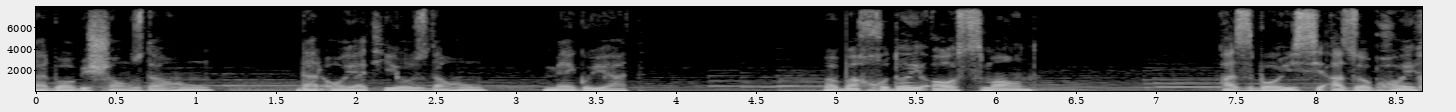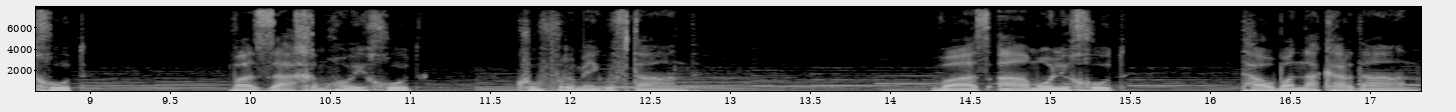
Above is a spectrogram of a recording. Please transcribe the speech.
дар боби шонздаҳум дар ояти ёздаҳум мегӯяд. Ва ба худои осмон аз боиси азобҳои худ ва захмҳои худ куфр мегуфтаанд ва аз аъмоли худ тавба накардаанд.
